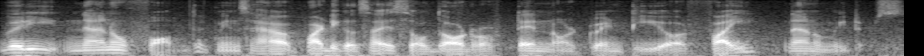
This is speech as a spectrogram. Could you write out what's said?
very nano form that means I have a particle size of the order of 10 or 20 or 5 nanometers.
